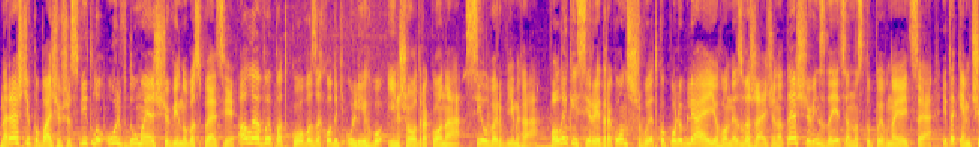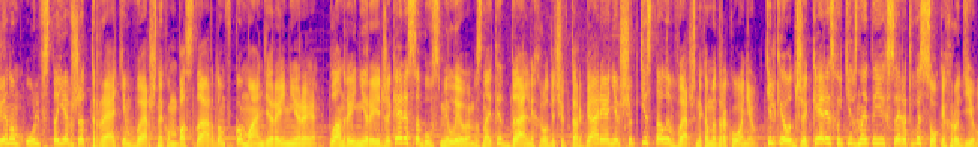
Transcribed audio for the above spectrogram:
Нарешті, побачивши світло, Ульф думає, що він у безпеці, але випадково заходить у лігво іншого дракона Сілвервінга. Великий сірий дракон швидко полюбляє його, незважаючи на те, що він, здається, наступив на яйце. І таким чином Ульф стає вже третім вершником бастардом в команді Рейніри. План Рейніри і Джекеріса був сміливим знайти дальних родичів Таргаріанів, щоб ті стали вершниками драконів. Тільки от Джекеріс хотів знайти їх серед високих родів,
